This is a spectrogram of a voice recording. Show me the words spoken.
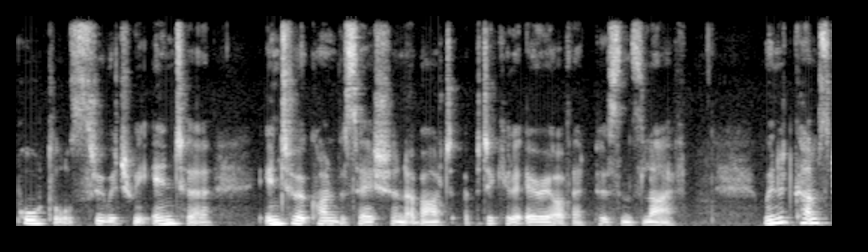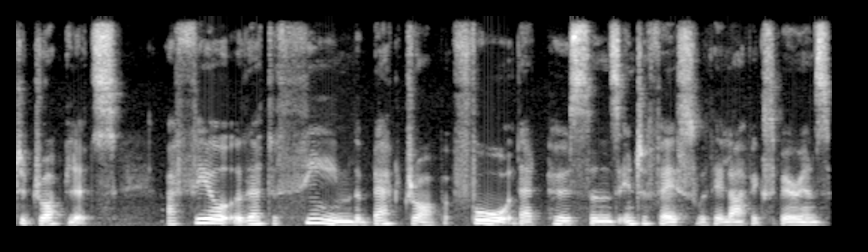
portals through which we enter into a conversation about a particular area of that person's life. When it comes to droplets, I feel that the theme, the backdrop for that person's interface with their life experience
